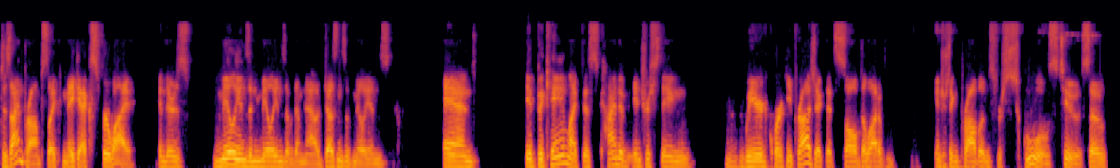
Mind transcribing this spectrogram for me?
design prompts like make X for Y. And there's millions and millions of them now, dozens of millions. And it became like this kind of interesting, weird, quirky project that solved a lot of interesting problems for schools too. So,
